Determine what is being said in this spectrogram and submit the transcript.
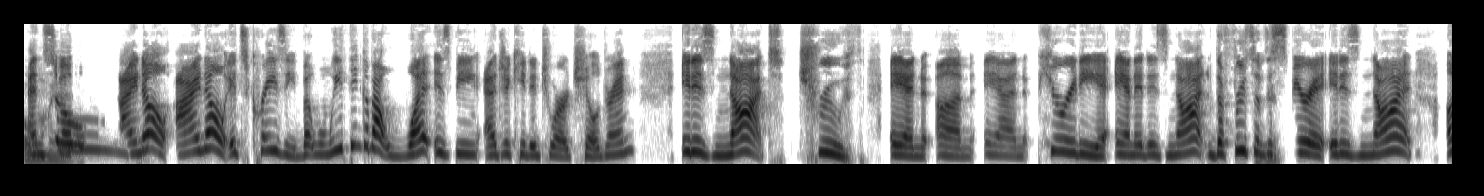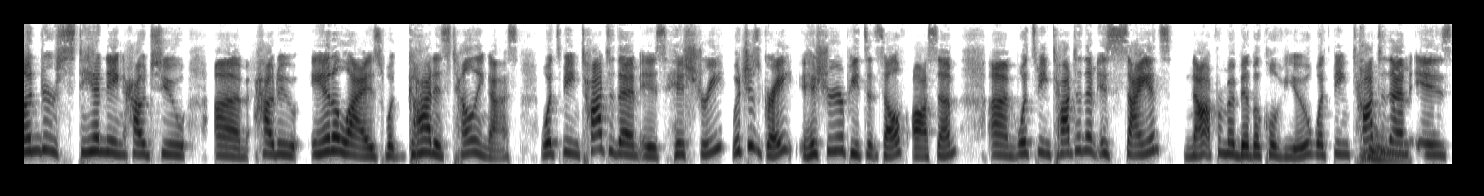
Oh, and man. so I know, I know it's crazy, but when we think about what is being educated to our children, it is not truth and um and purity and it is not the fruits of the Mhm. spirit it is not understanding how to um how to analyze what god is telling us. What's being taught to them is history which is great. History repeats itself. Awesome. Um what's being taught to them is science not from a biblical view. What's being taught to them is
